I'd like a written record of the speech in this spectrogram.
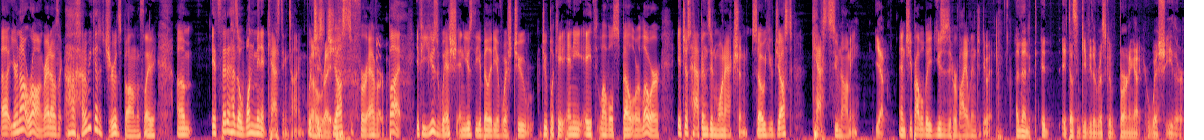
Uh, you're not wrong, right? I was like, ah, how do we get a druid spell on this lady? Um, it's that it has a one minute casting time, which Oh, is right. just forever. But if you use Wish and use the ability of Wish to duplicate any eighth level spell or lower, it just happens in one action. So you just cast Tsunami, yep. and she probably uses her violin to do it. And then it it doesn't give you the risk of burning out your wish either.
